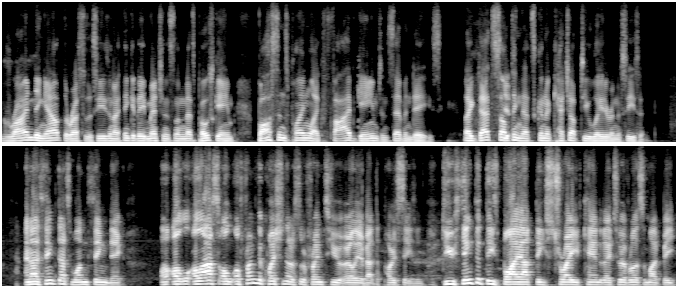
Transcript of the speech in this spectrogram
grinding out the rest of the season. I think they mentioned this in the Nets post game. Boston's playing like five games in seven days. Like that's something yeah. that's going to catch up to you later in the season. And I think that's one thing, Nick I'll, I'll ask, I'll, I'll frame the question that I sort of framed to you earlier about the postseason. Do you think that these buyout, these trade candidates, whoever else it might be,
